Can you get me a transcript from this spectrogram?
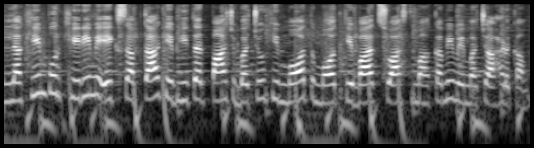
लखीमपुर खीरी में एक सप्ताह के भीतर पाँच बच्चों की मौत मौत के बाद स्वास्थ्य महकमे में मचा हड़कंप।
